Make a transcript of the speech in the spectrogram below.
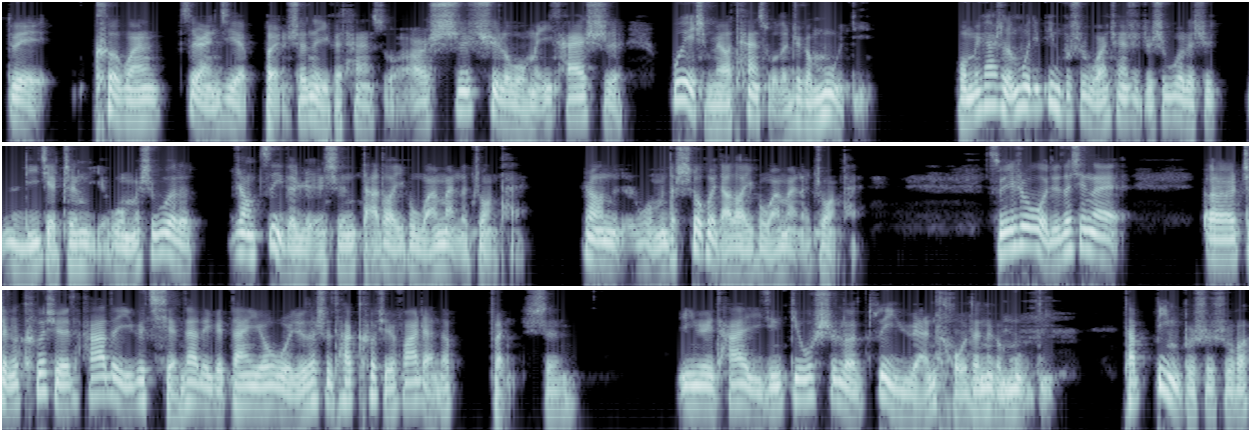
对客观自然界本身的一个探索，而失去了我们一开始为什么要探索的这个目的。我们一开始的目的并不是完全是只是为了去理解真理，我们是为了让自己的人生达到一个完满的状态，让我们的社会达到一个完满的状态。所以说，我觉得现在，呃，整个科学它的一个潜在的一个担忧，我觉得是它科学发展的本身，因为它已经丢失了最源头的那个目的。它并不是说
